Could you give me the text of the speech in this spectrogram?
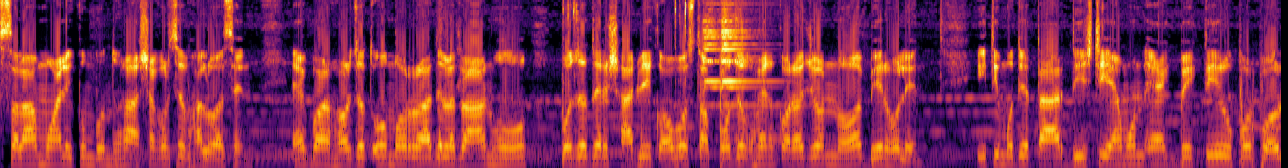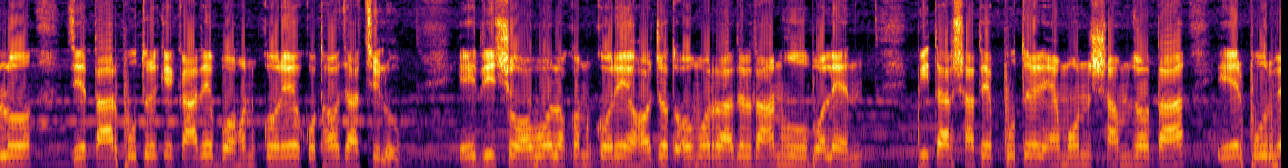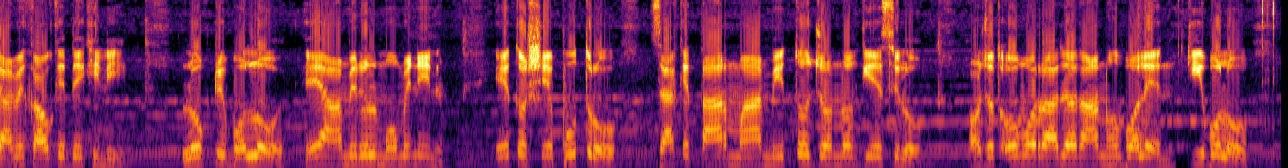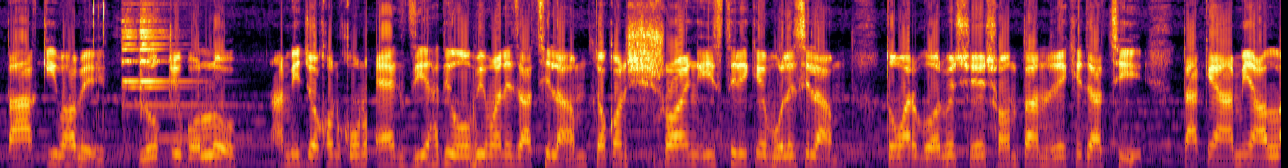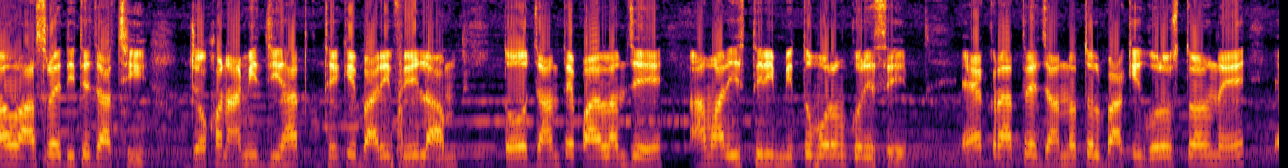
আসসালামু আলাইকুম বন্ধুরা, আশা করছে ভালো আছেন। একবার হরজত রাদিয়াল্লাহু আনহু প্রজাদের সার্বিক অবস্থা পর্যবেক্ষণ করার জন্য বের হলেন। ইতিমধ্যে তার দৃষ্টি এমন এক ব্যক্তির উপর পড়ল যে তার পুত্রকে কাঁধে বহন করে কোথাও যাচ্ছিল। এই দৃশ্য অবলোকন করে হজরত ওমর আনহু বলেন, পিতার সাথে পুত্রের এমন সমঝোতা এর পূর্বে আমি কাউকে দেখিনি। লোকটি বলল, হে আমিরুল মোমিনিন, এ তো সে পুত্র যাকে তার মা মৃত্যুর জন্য গিয়েছিল। হজরত ওমর রাজা আনহু বলেন, কি বলো, তা কীভাবে? লোকটি বলল, আমি যখন কোনো এক জিহাদি অভিমানে যাচ্ছিলাম, তখন স্বয়ং স্ত্রীকে বলেছিলাম, তোমার গর্ভে সে সন্তান রেখে যাচ্ছি, তাকে আমি আল্লাহর আশ্রয় দিতে যাচ্ছি। যখন আমি জিহাদ থেকে বাড়ি ফিরলাম তো জানতে পারলাম যে আমার স্ত্রী মৃত্যুবরণ করেছে। এক রাত্রে জান্নাতুল বাকি গোরস্থানে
